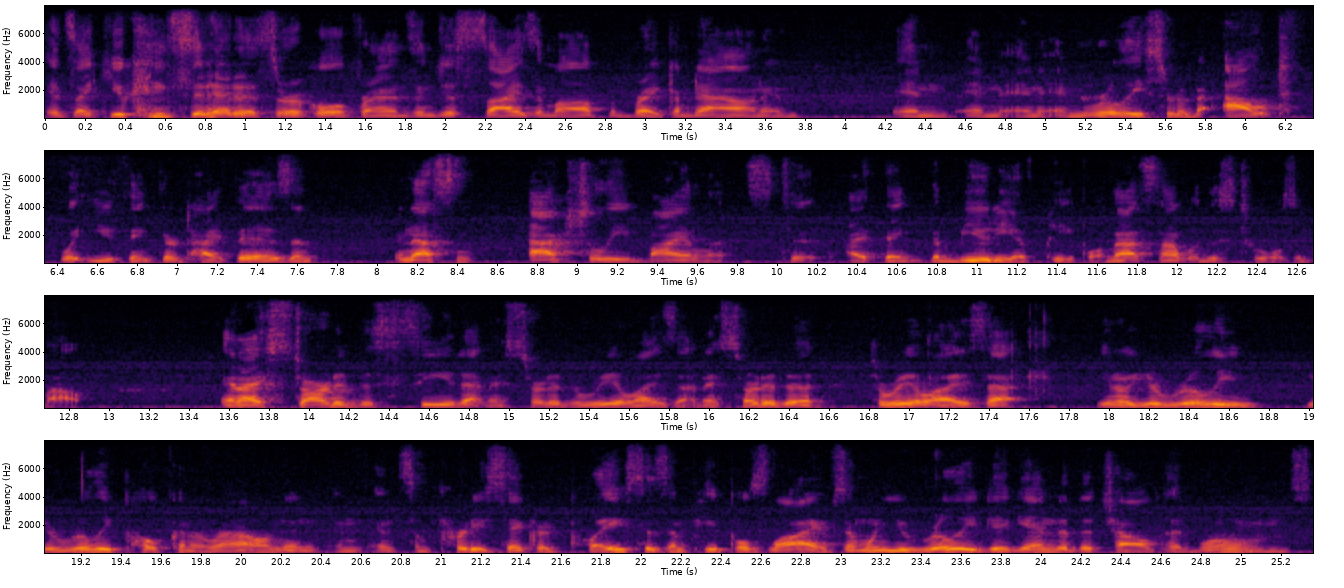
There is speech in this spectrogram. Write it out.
It's like you can sit at a circle of friends and just size them up and break them down and, and, and, and, and really sort of out what you think their type is. And, and that's actually violence to, I think, the beauty of people. And that's not what this tool is about. And I started to see that, and I started to realize that, and I started to, to realize that, you know, you're really you're really poking around in, in, in some pretty sacred places in people's lives. And when you really dig into the childhood wounds,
